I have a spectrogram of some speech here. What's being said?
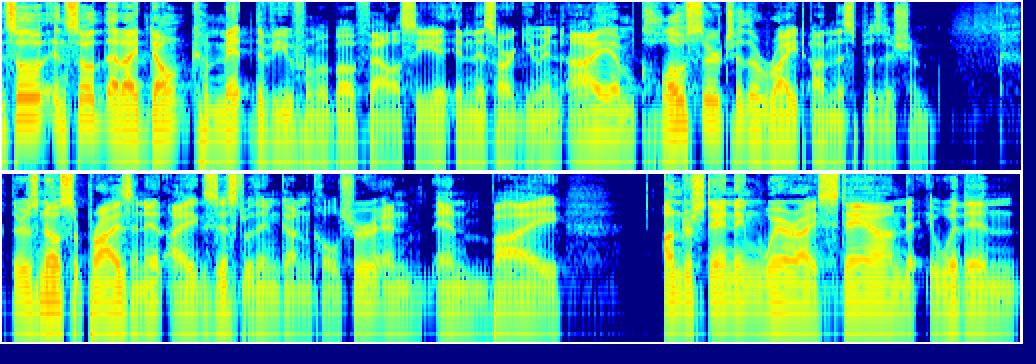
so, and so that I don't commit the view from above fallacy in this argument, I am closer to the right on this position. There's no surprise in it. I exist within gun culture, and and by understanding where I stand within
